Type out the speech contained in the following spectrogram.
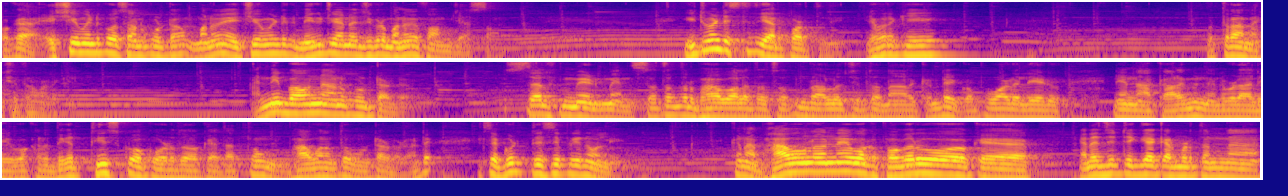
ఒక అచీవ్మెంట్ కోసం అనుకుంటాం మనమే అచీవ్మెంట్కి నెగిటివ్ ఎనర్జీ కూడా మనమే ఫామ్ చేస్తాం. ఇటువంటి స్థితి ఏర్పడుతుంది. ఎవరికి? ఉత్తరా నక్షత్రం వాళ్ళకి. అన్నీ బాగున్నాయి అనుకుంటాడు. సెల్ఫ్ మేడ్ మెన్ స్వతంత్ర భావాలతో స్వతంత్ర ఆలోచనతో నాకంటే గొప్పవాడు లేడు. నేను నా కాళ్ళ మీద నిలబడాలి ఒకరి దగ్గర తీసుకోకూడదు ఒక తత్వం భావనతో ఉంటాడు అంటే it's a good discipline only కానీ ఆ భావంలోనే ఒక పొగరు ఒక ఎనర్జెటిక్గా కనబడుతున్న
